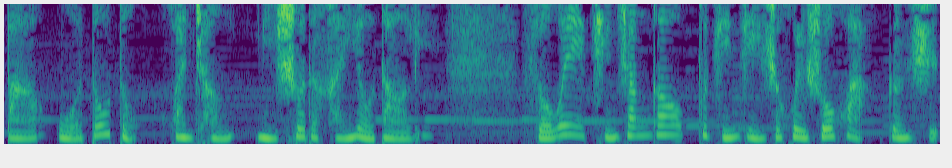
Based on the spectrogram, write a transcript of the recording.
把我都懂换成你说的很有道理。所谓情商高，不仅仅是会说话，更是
